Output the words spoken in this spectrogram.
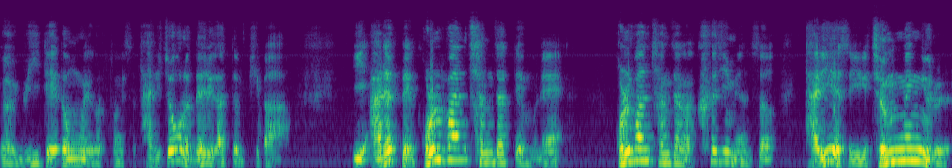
그 위대동맥을 통해서 다리 쪽으로 내려갔던 피가 이 아랫배 골반 창자 때문에 골반 창자가 커지면서 다리에서 이 정맥류를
